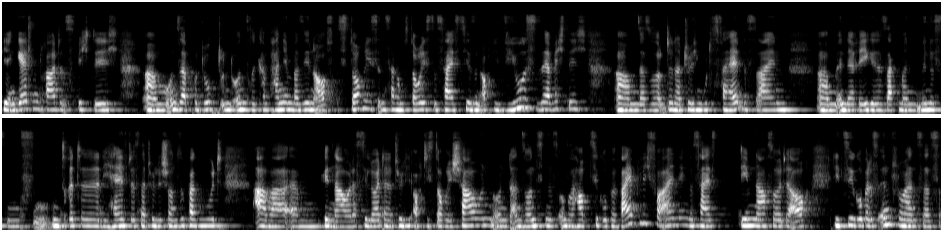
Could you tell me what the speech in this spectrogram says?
die Engagementrate ist wichtig. Ähm, unser Produkt und unsere Kampagnen basieren auf Stories, Instagram Stories. Das heißt, hier sind auch die Views sehr wichtig. Ähm, da sollte natürlich ein gutes Verhältnis sein. Ähm, in der Regel sagt man mindestens ein Drittel, die Hälfte ist natürlich schon super gut. Aber ähm, genau, dass die Leute natürlich auch die Story schauen und ansonsten ist unsere Hauptzielgruppe weiblich vor allen Dingen. Das heißt, demnach sollte auch die Zielgruppe des Influencers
